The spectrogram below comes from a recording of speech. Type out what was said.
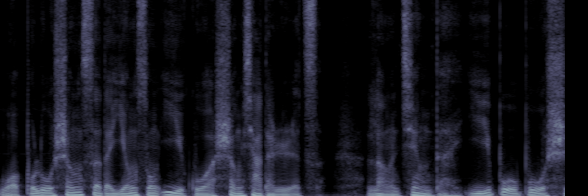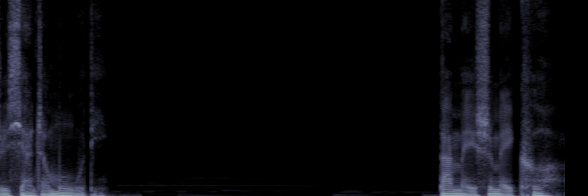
我不露声色的迎送异国剩下的日子，冷静的一步步实现着目的。但每时每刻，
